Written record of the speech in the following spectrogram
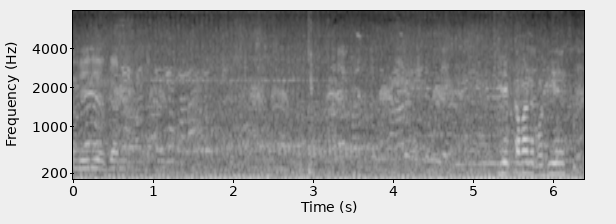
දැන් වීඩියෝ කරනවා කීයක් කමන්නේ පොඩියේ කොටියා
